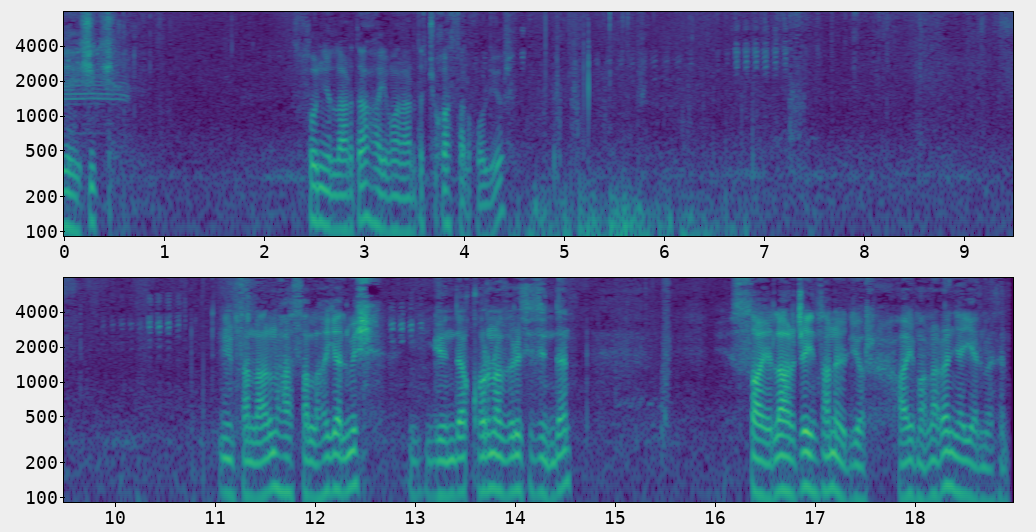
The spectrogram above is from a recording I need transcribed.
Değişik. Son yıllarda hayvanlarda çok hastalık oluyor. İnsanların hastalığı gelmiş. Günde koronavirüs yüzünden sayılarca insan ölüyor. Hayvanlara niye gelmesin?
